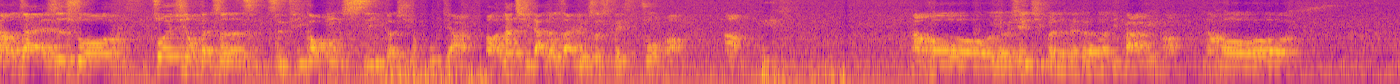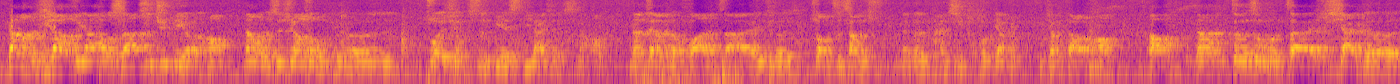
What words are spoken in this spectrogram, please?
然后再来是说，作业系统本身呢，只只提供十一个系统呼叫啊，那其他都在 user space 做啊啊。然后有一些基本的那个 debugging 哈，然后刚刚我们提到 FreeRTOS 啊是 GPL 哈，那我们是希望说我们有个作业系统是 BSD license 哈，那这样的话在这个装置上的那个弹性可能会比较比较高了哈。好，那这个是我们在下一个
